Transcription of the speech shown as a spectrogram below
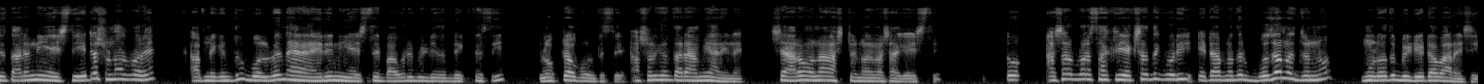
যে তারা নিয়ে এসছি, এটা শোনার পরে আপনি কিন্তু বলবেন হ্যাঁ এরে নিয়ে এসছে বাবুরের ভিডিও দেখতেছি, লোকটাও বলতেছে। আসলে কিন্তু তারা আমি আনি নাই, সে আরও মনে আটটা নয় মাস আগে এসছে। তো আসার পরে চাকরি একসাথে করি, এটা আপনাদের বোঝানোর জন্য মূলত ভিডিওটা বানাইছি।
